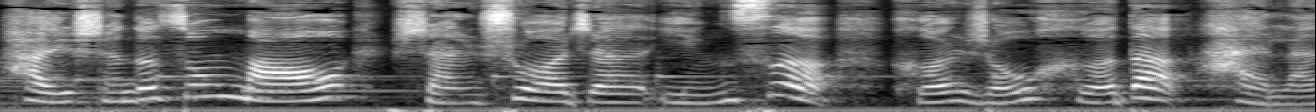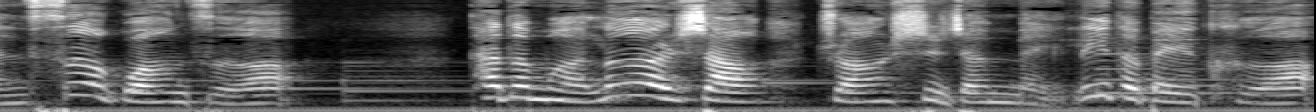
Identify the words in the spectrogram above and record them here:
海神的鬃毛闪烁着银色和柔和的海蓝色光泽，他的马勒上装饰着美丽的贝壳。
